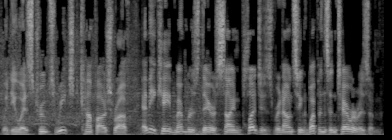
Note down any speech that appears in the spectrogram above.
When U.S. troops reached Camp Ashraf, MEK members there signed pledges renouncing weapons and terrorism.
